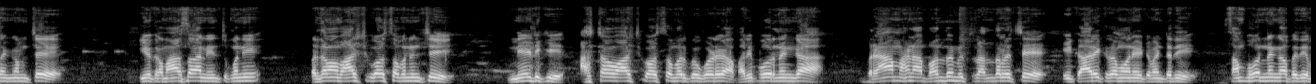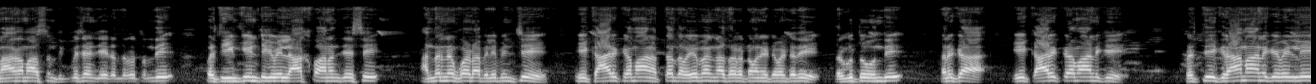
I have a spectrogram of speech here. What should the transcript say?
సంఘంచే ఈ యొక్క మాసాన్ని ఎంచుకొని ప్రథమ వార్షికోత్సవం నుంచి నేటికి అష్టమ వార్షికోత్సవం వరకు కూడా పరిపూర్ణంగా బ్రాహ్మణ బంధుమిత్రులందరిచే ఈ కార్యక్రమం అనేటువంటిది సంపూర్ణంగా ప్రతి మాఘమాసం దిగ్విజయం చేయడం జరుగుతుంది. ప్రతి ఇంటింటికి వెళ్ళి ఆహ్వానం చేసి అందరినీ కూడా పిలిపించి ఈ కార్యక్రమాన్ని అత్యంత వైభవంగా జరగటం అనేటువంటిది జరుగుతూ ఉంది. కనుక ఈ కార్యక్రమానికి ప్రతి గ్రామానికి వెళ్ళి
